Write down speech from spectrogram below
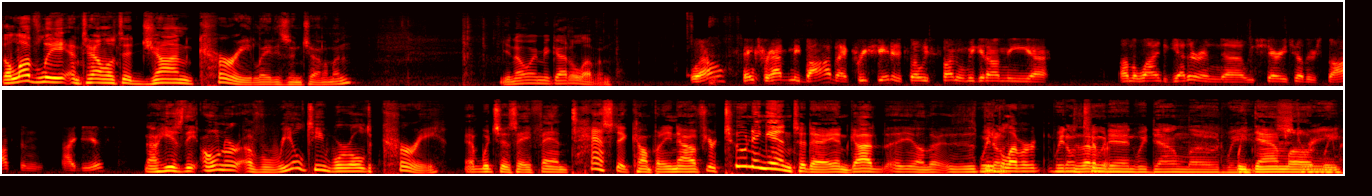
The lovely and talented John Curri, ladies and gentlemen. You know him, you gotta love him. Well, thanks for having me, Bob. I appreciate it. It's always fun when we get on the uh, on the line together and uh, we share each other's thoughts and ideas. Now he is the owner of Realty World Curri, uh, which is a fantastic company. Now, if you're tuning in today, and God, uh, you know, there, people ever we don't tune ever- in. We download. We, we download, stream. we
